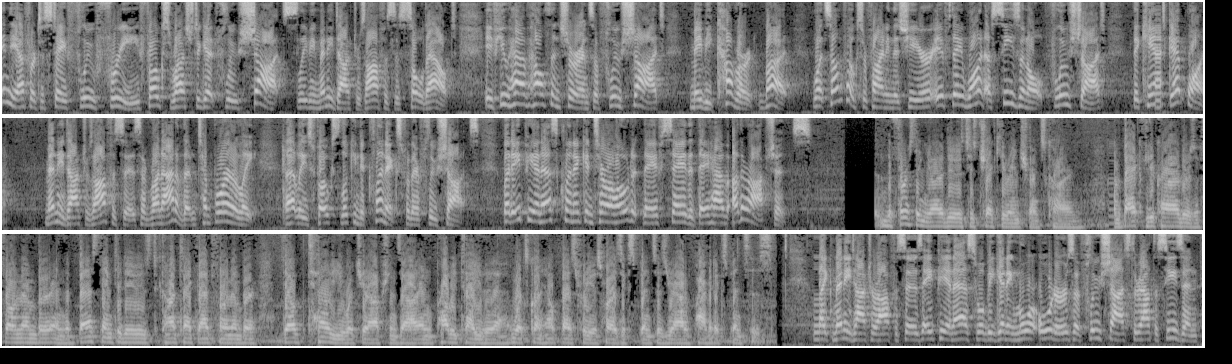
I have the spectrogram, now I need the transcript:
In the effort to stay flu-free, folks rush to get flu shots, leaving many doctors' offices sold out. If you have health insurance, a flu shot may be covered, but what some folks are finding this year, if they want a seasonal flu shot, they can't get one. Many doctors' offices have run out of them temporarily. That leaves folks looking to clinics for their flu shots. But AP&S Clinic in Terre Haute, they say that they have other options. The first thing you ought to do is just check your insurance card. The back of your car, there's a phone number, and the best thing to do is to contact that phone number. They'll tell you what your options are and probably tell you the, what's going to help best for you as far as expenses, your out-of-pocket expenses. Like many doctor offices, AP&S will be getting more orders of flu shots throughout the season.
